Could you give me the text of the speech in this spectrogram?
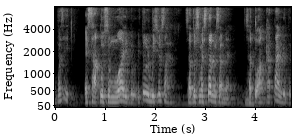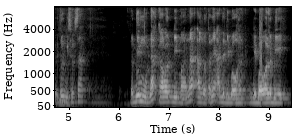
apa sih eh satu semua gitu itu lebih susah satu semester misalnya satu angkatan gitu itu Hmm. lebih susah lebih mudah kalau di mana anggotanya ada di bawah di bawah lebih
